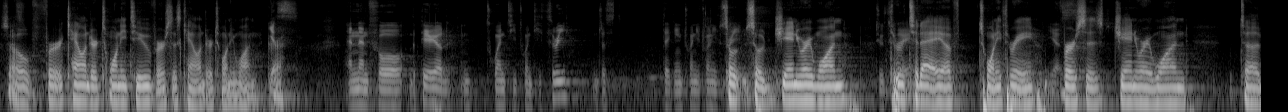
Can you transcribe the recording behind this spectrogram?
So for calendar 22 versus calendar 21, correct? Yes. And then for the period in 2023, just taking 2023. So, so January 1 To through today. today of 23 Yes. versus January 1 to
